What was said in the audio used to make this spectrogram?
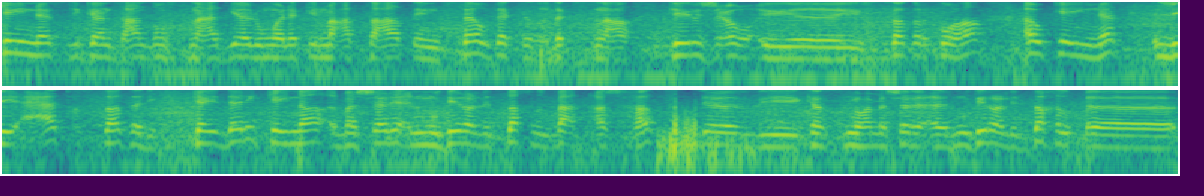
كاين ناس اللي كانت عندهم الصنعه ديالهم ولكن مع التعاطي نساو داك الصنعه كيرجعوا يستدركوها. أو كاين ناس اللي عاد خصها هذه. كذلك كاينة مشاريع المديرة للدخل لبعض الأشخاص اللي كنسميوها مشاريع المديرة للدخل آه،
